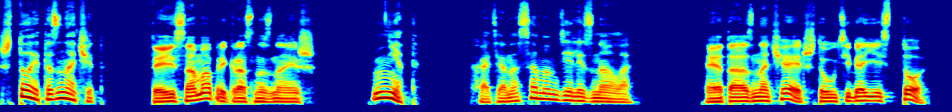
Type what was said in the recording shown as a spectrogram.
«Что это значит?» «Ты и сама прекрасно знаешь». «Нет». Хотя на самом деле знала. Это означает, что у тебя есть то,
